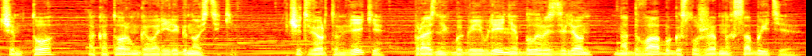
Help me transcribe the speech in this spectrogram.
чем то, о котором говорили гностики. В IV веке праздник Богоявления был разделен на два богослужебных события –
